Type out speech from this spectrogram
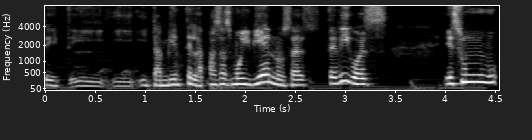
y, también te la pasas muy bien, o sea, te digo, es, es un,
